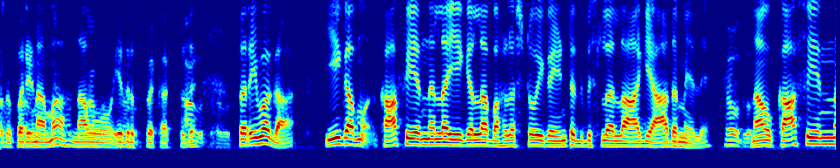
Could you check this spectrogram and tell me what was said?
ಅದು ಪರಿಣಾಮ ನಾವು ಎದುರಿಸಬೇಕಾಗ್ತದೆ. ಸರ್ ಇವಾಗ ಈಗ ಕಾಫಿಯನ್ನೆಲ್ಲ ಈಗೆಲ್ಲ ಬಹಳಷ್ಟು ಈಗ ಎಂಟದ ಬಿಸಿಲೆಲ್ಲ ಆಗಿ ಆದ ಮೇಲೆ ನಾವು ಕಾಫಿಯನ್ನ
